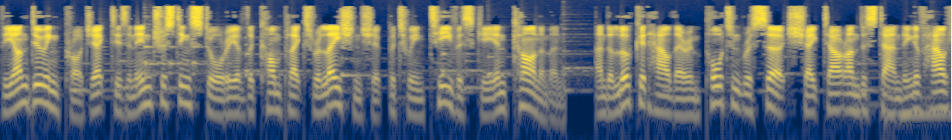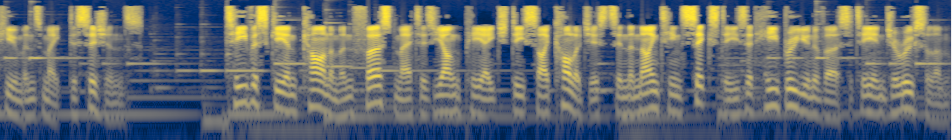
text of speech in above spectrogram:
The Undoing Project is an interesting story of the complex relationship between Tversky and Kahneman, and a look at how their important research shaped our understanding of how humans make decisions. Tversky and Kahneman first met as young PhD psychologists in the 1960s at Hebrew University in Jerusalem.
